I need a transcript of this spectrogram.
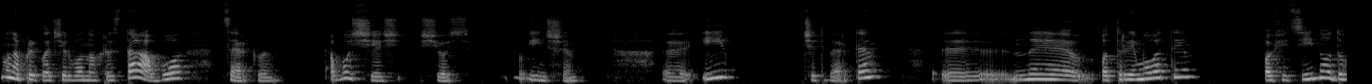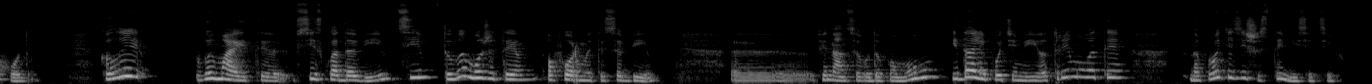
ну, наприклад, Червоного Христа або церкви, або ще щось ну, інше. Е, І четверте, е, не отримувати офіційного доходу. Коли ви маєте всі складові ці, то ви можете оформити собі е, фінансову допомогу і далі потім її отримувати на протязі 6 місяців.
